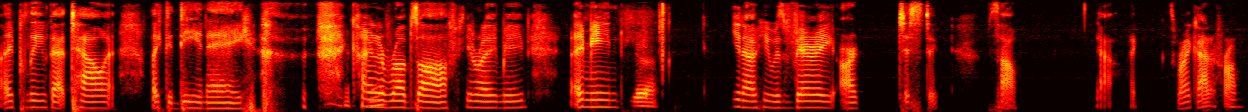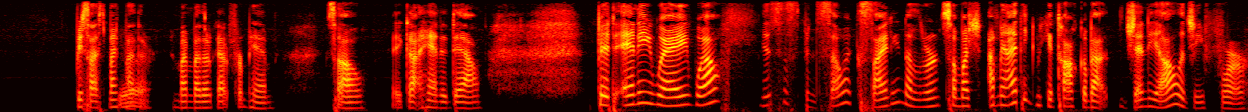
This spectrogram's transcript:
I believe that talent, like the DNA, kind of rubs off. You know what I mean? I mean, yeah. you know, he was very artistic. So, yeah, I, that's where I got it from. Besides my Yeah. mother, and my mother got it from him. So it got handed down. But anyway, well, this has been so exciting to learn so much. I mean, I think we could talk about genealogy for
